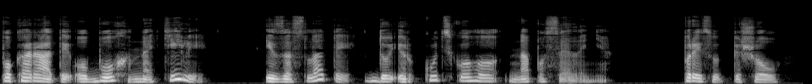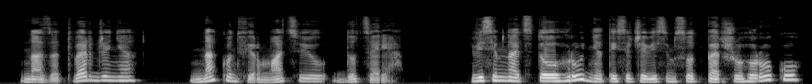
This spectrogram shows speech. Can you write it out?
покарати обох на тілі і заслати до Іркутського на поселення. Присуд пішов на затвердження, на конфірмацію до царя. 18 грудня 1801 року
